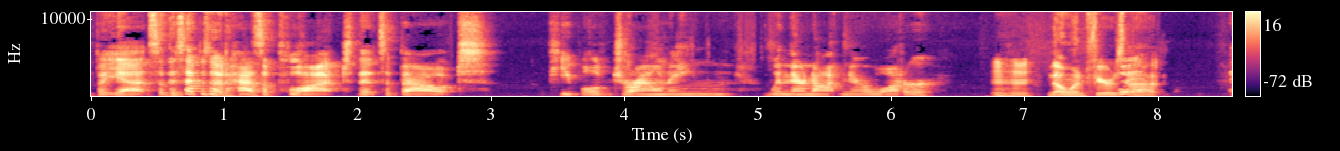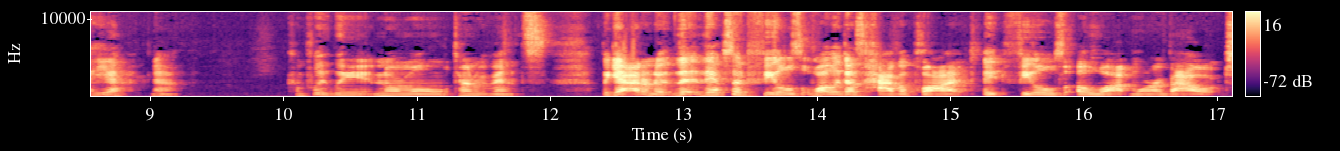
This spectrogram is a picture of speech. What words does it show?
But yeah, so this episode has a plot that's about people drowning when they're not near water. hmm No one fears Yeah. that. Yeah, no. Completely normal turn of events. But yeah, I don't know. The, the episode feels, while it does have a plot, it feels a lot more about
